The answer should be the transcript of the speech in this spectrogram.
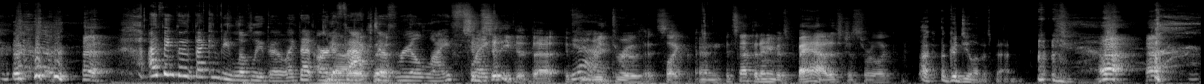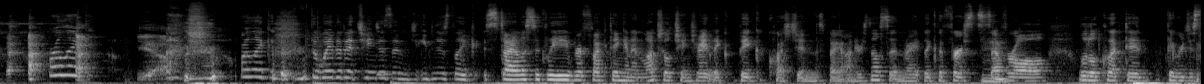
I think that that can be lovely though, like that I like artifact that. of real life. Sin like, City did that. If Yeah. you read through, it's like, and it's not that any of it's bad. It's just sort of like, A, a good deal of it's bad. or like yeah, or like the way that it changes and even just like stylistically reflecting an intellectual change right? Like big questions by anders nilsen right? Like the 1st mm-hmm. several little collected they were just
